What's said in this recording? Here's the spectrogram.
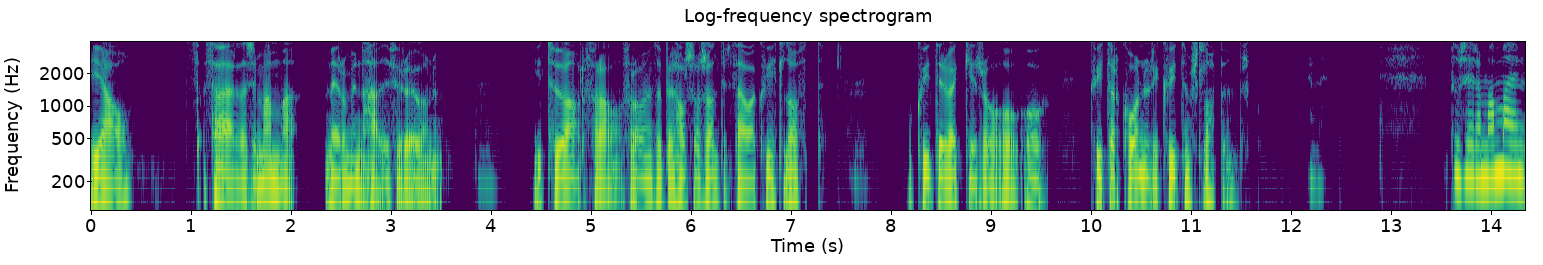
Já, það er það sem mamma meir og minna hafið fyrir augunum í tvö ár frá, frá um það byrja hálsásaldri það var hvít loft mm. og hvítir veggir og, og, og hvítar konur í hvítum sloppum sko. Þú segir að mammaðin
